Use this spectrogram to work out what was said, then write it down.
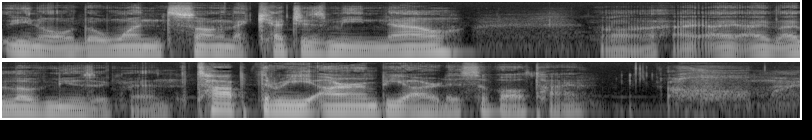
you know, the one song that catches me now. Uh, I, I, I love music, man. Top three R&B artists of all time. Oh my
